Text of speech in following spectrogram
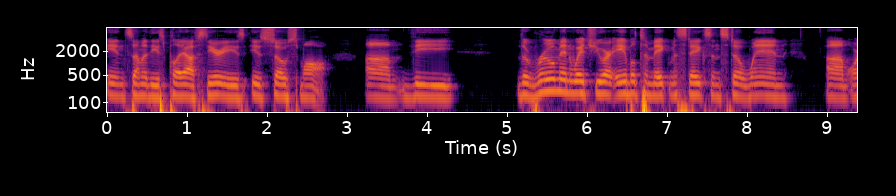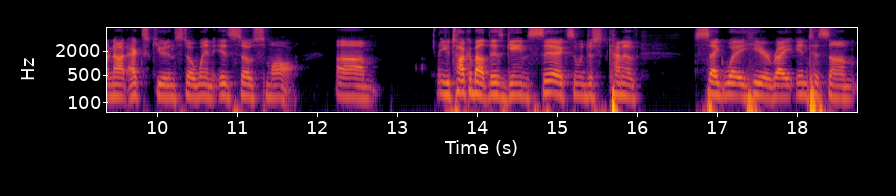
in some of these playoff series is so small. Um, the the room in which you are able to make mistakes and still win, um, or not execute and still win, is so small. Um, you talk about this game six, and we'll just kind of segue here right into some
